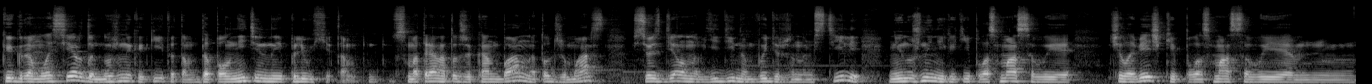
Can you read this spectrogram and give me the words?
к играм Лассерда нужны какие-то там дополнительные плюхи. Там, смотря на тот же Канбан, на тот же Марс, все сделано в едином выдержанном стиле. Не нужны никакие пластмассовые человечки, пластмассовые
